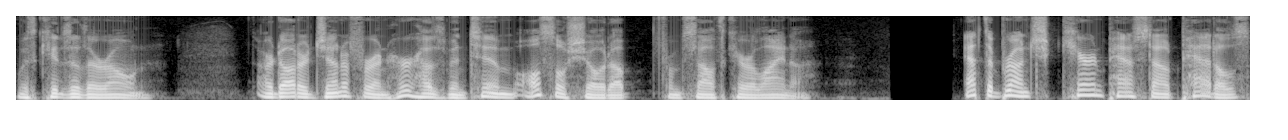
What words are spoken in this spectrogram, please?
with kids of their own. Our daughter Jennifer and her husband Tim also showed up from South Carolina. At the brunch, Karen passed out paddles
